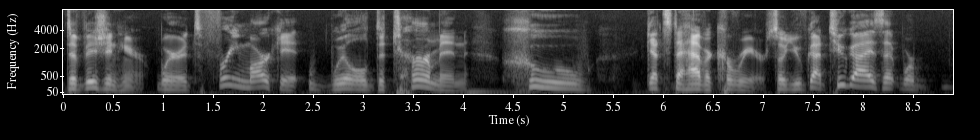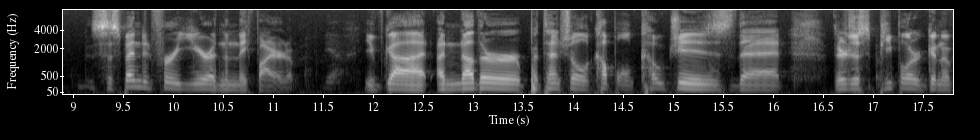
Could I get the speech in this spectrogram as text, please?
division here where it's free market will determine who gets to have a career. So you've got two guys that were suspended for a year and then they fired him. You've got another potential couple coaches that they're just people are going to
